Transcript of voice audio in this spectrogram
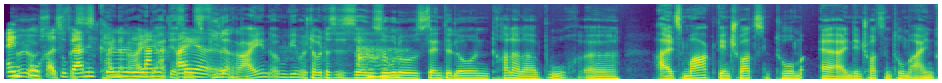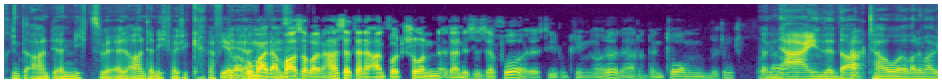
ein Ja, Buch, also ist- gar nicht so keine eine Reihe. lange Der hat ja sonst viele. Reihen irgendwie, aber ich glaube, das ist so ein Ah. Solo, Standalone, Tralala-Buch. Äh, als Mark den schwarzen Turm, äh, in den schwarzen Turm eindringt, ahnt er nichts, äh, ahnt er nicht, welche Kräfte Ja, aber er guck mal, dann war es aber, dann hast du deine Antwort schon, dann ist es ja vor Stephen King, oder? Der hat den Turm bestimmt. Nein, The Dark Tower. Warte mal,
